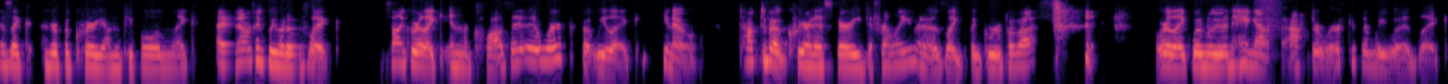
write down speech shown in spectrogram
as like a group of queer young people and like I don't think we would have like it's not like we were like in the closet at work, but we like, you know, talked about queerness very differently when it was like the group of us. or like when we would hang out after work than we would like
